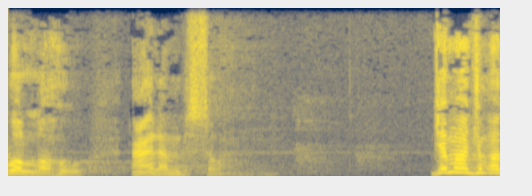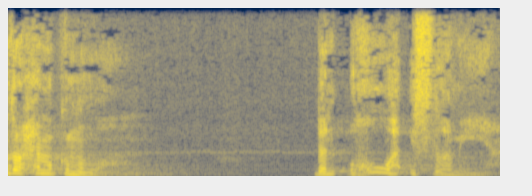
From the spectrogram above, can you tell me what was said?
Wallahu alam bisawab jemaah Jumat rahimakumullah dan ukhuwah Islamiyah.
